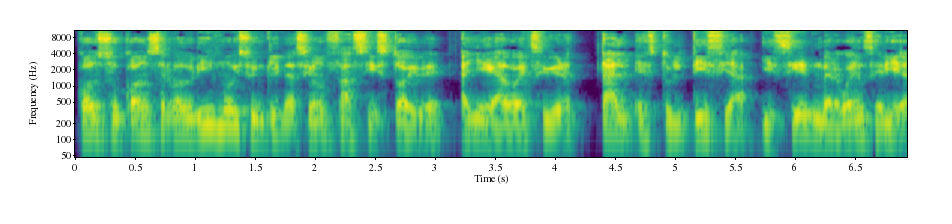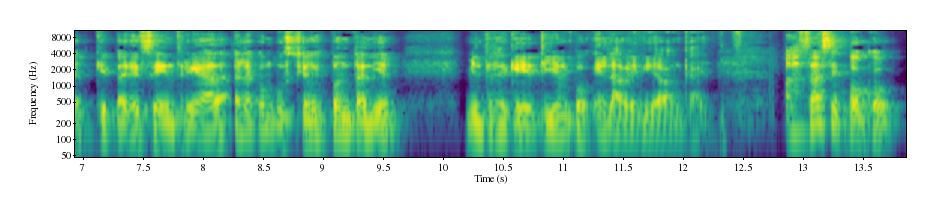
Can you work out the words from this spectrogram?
con su conservadurismo y su inclinación fascistoide, ha llegado a exhibir tal estulticia y sinvergüencería que parece entregada a la combustión espontánea mientras le quede tiempo en la avenida Bancay. Hasta hace poco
